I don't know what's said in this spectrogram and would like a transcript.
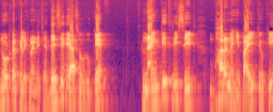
नोट करके लिखना नीचे, देसी रियासतों के 93 सीट भर नहीं पाई क्योंकि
